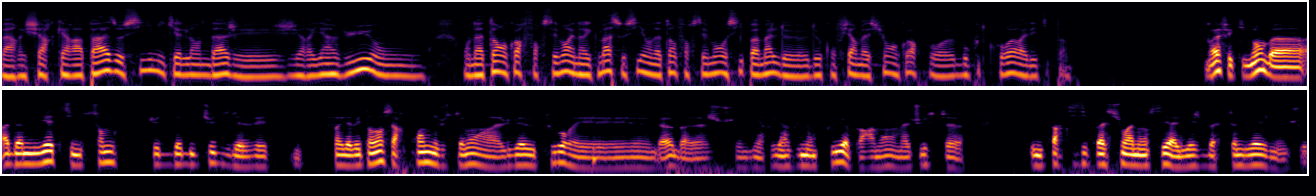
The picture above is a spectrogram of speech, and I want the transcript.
bah, Richard Carapaz aussi, Mikel Landa, j'ai rien vu. On, on, attend encore forcément, Henrik Mas aussi, on attend forcément aussi pas mal de, de confirmations encore pour euh, beaucoup de coureurs et d'équipes. Ouais, effectivement, bah, Adam Yates, il me semble que d'habitude, il avait, enfin, il avait tendance à reprendre justement à l'UAE Tour et là, bah, je n'ai rien vu non plus. Apparemment, on a juste euh, une participation annoncée à Liège-Bastogne-Liège, donc je,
